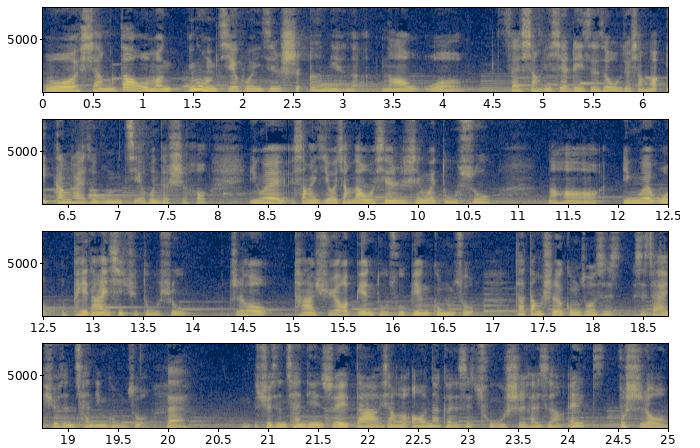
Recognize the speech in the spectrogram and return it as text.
我想到我们，因为我们结婚已经十二年了，然后我在想一些例子的时候，我就想到一刚开始我们结婚的时候，因为上一集有讲到，我先生是因为读书，然后因为我我陪他一起去读书之后，他需要边读书边工作。他当时的工作是是在学生餐厅工作，对，学生餐厅，所以大家想说，哦，那可能是厨师还是这样？哎，不是哦，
